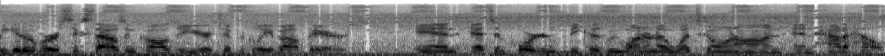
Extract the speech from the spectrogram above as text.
We get over 6,000 calls a year typically about bears. And it's important because we want to know what's going on and how to help.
